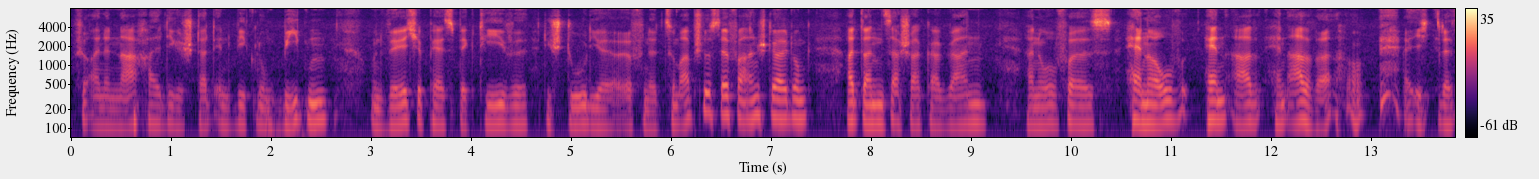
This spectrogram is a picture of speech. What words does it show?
für eine nachhaltige Stadtentwicklung bieten und welche Perspektive die Studie eröffnet. Zum Abschluss der Veranstaltung hat dann Sascha Kagan Hannovers Hanover, Hanover, ich, das,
